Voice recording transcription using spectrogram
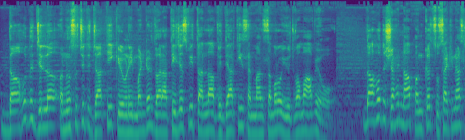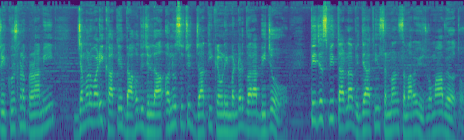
દાહોદ જિલ્લા અનુસૂચિત જાતિ કેળવણી મંડળ દ્વારા તેજસ્વી તાલા વિદ્યાર્થી સન્માન સમારોહ યોજવામાં આવ્યો. દાહોદ શહેરના પંકજ સોસાયટીના શ્રી કૃષ્ણ પ્રણામી જમણવાડી ખાતે દાહોદ જિલ્લા અનુસૂચિત જાતિ કેળવણી મંડળ દ્વારા બીજો તેજસ્વી તારલા વિદ્યાર્થી સન્માન સમારોહ યોજવામાં આવ્યો હતો.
